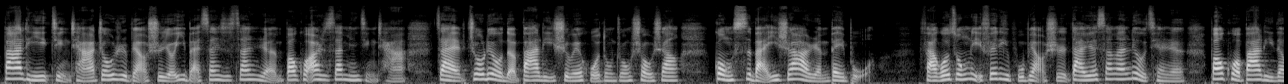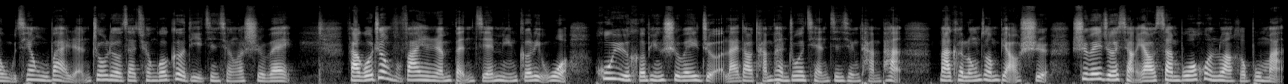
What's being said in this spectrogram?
巴黎警察周日表示，有一百三十三人，包括二十三名警察，在周六的巴黎示威活动中受伤，共四百一十二人被捕。法国总理菲利普表示，大约三万六千人，包括巴黎的五千五百人，周六在全国各地进行了示威。法国政府发言人本杰明·格里沃呼吁和平示威者来到谈判桌前进行谈判。马克龙总表示，示威者想要散播混乱和不满，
